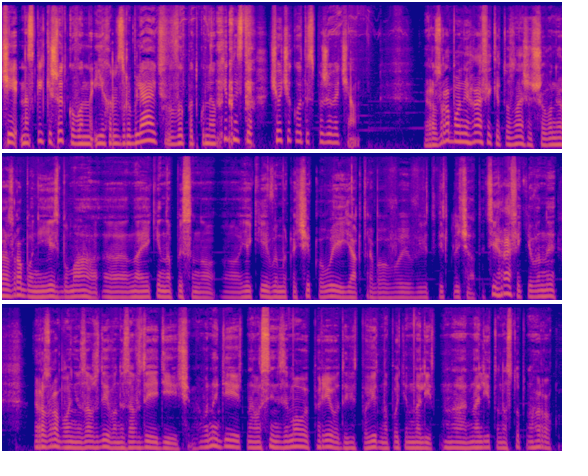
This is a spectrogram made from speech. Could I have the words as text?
Чи наскільки швидко вони їх розробляють в випадку необхідності? Що очікувати споживачам? Розроблені графіки, то значить, що вони розроблені, є бумага, е, на якій написано, е, які вимикачі, коли і як треба відключати. Ці графіки вони розроблені завжди, вони завжди є діючими. Вони діють на осінь-зимовий період і відповідно потім на, літ, на, на літо наступного року.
